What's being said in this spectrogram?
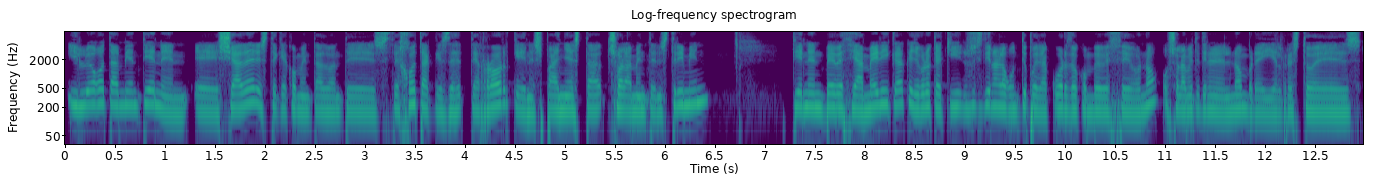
Y luego también tienen eh, Shudder, este que ha comentado antes CJ, que es de terror, que en España está solamente en streaming. Tienen BBC América, que yo creo que aquí no sé si tienen algún tipo de acuerdo con BBC o no, o solamente tienen el nombre y el resto es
